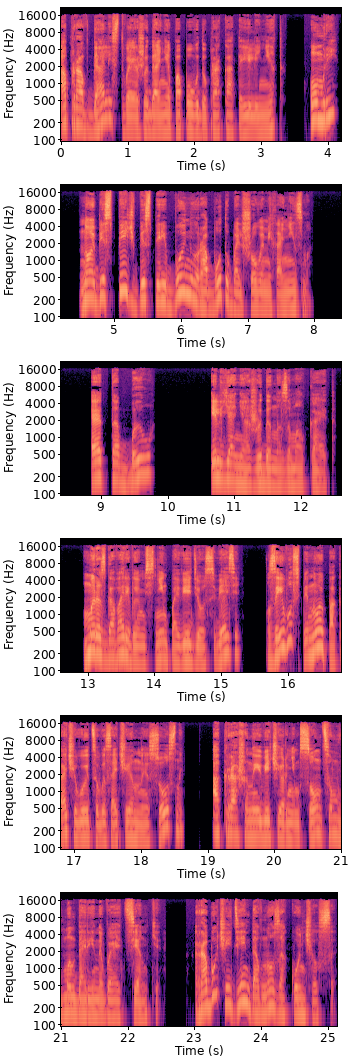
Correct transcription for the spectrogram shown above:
оправдались твои ожидания по поводу проката или нет, умри, но обеспечь бесперебойную работу большого механизма. Это был... Илья неожиданно замолкает. Мы разговариваем с ним по видеосвязи, за его спиной покачиваются высоченные сосны, окрашенные вечерним солнцем в мандариновые оттенки. Рабочий день давно закончился.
